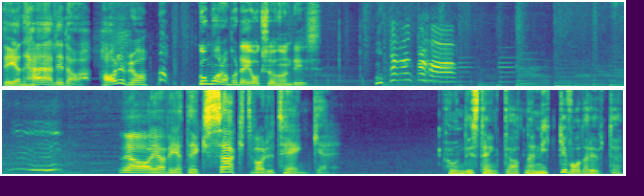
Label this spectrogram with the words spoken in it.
Det är en härlig dag. Ha det bra! God morgon på dig också, hundis. Ja, jag vet exakt vad du tänker. Hundis tänkte att när Nicke var där ute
